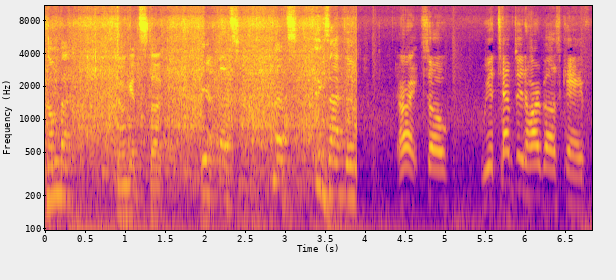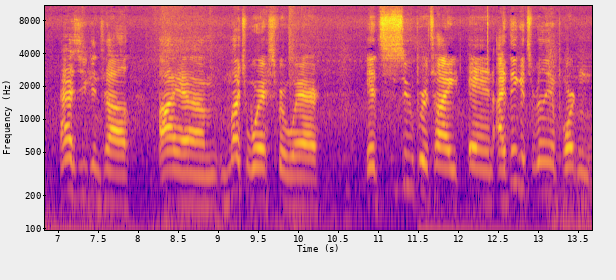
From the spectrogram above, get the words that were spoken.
Come back. Don't get stuck. Yeah, that's that's exactly. All right, so we attempted Harbell's Cave. As you can tell, I am much worse for wear. It's super tight, and I think it's really important,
